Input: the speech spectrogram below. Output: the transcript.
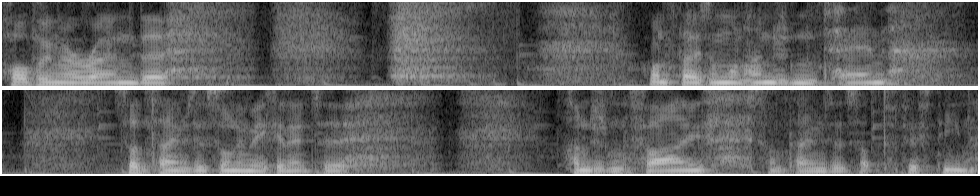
hopping around the 1110. Sometimes it's only making it to 105, sometimes it's up to 15.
